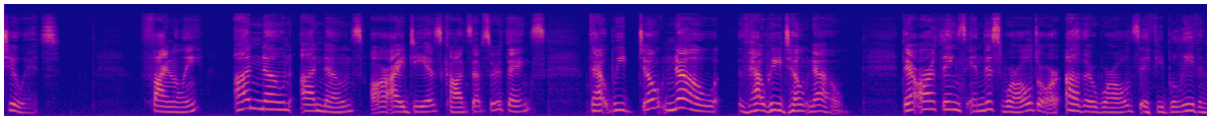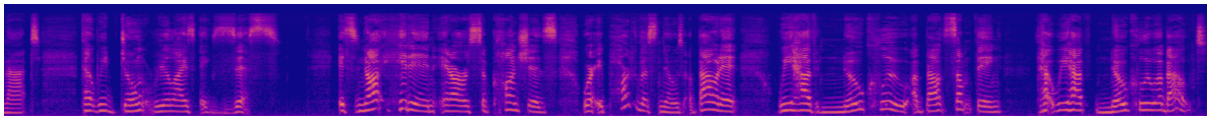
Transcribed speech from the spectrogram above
to it. Finally, unknown unknowns are ideas, concepts, or things that we don't know that we don't know. There are things in this world or other worlds, if you believe in that, that we don't realize exists. It's not hidden in our subconscious where a part of us knows about it. We have no clue about something that we have no clue about.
